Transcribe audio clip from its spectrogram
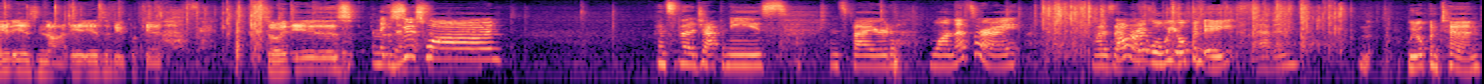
It is not. It is a duplicate. Oh, so it is I'm making a this mess over here. one. It's the Japanese inspired one. That's all right. What is that? All right. Well, we opened eight. seven We opened ten.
